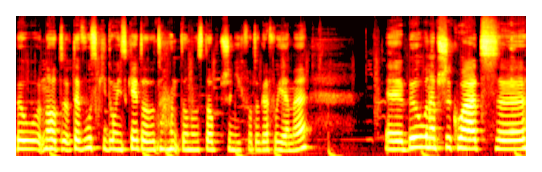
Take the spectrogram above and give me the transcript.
był, no te wózki duńskie, to, to, to non-stop przy nich fotografujemy. E, był na przykład e,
